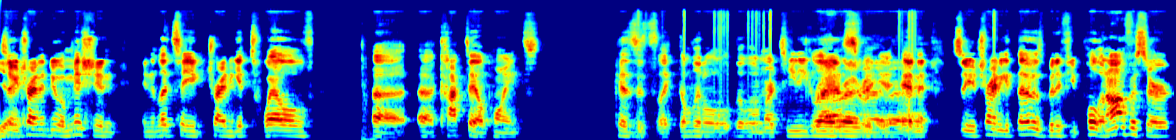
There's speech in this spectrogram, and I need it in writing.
So you're trying to do a mission, and let's say you're trying to get twelve uh, uh, cocktail points because it's like the little the little martini glass, right, right, right, and right. so you're trying to get those. But if you pull an officer,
